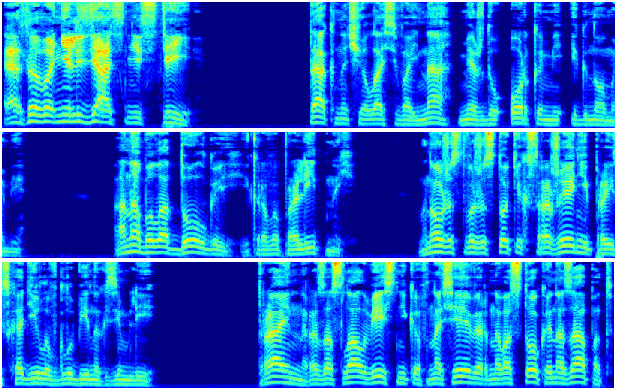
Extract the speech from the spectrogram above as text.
«Этого нельзя снести!» Так началась война между орками и гномами. Она была долгой и кровопролитной. Множество жестоких сражений происходило в глубинах земли. Трайн разослал вестников на север, на восток и на запад,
